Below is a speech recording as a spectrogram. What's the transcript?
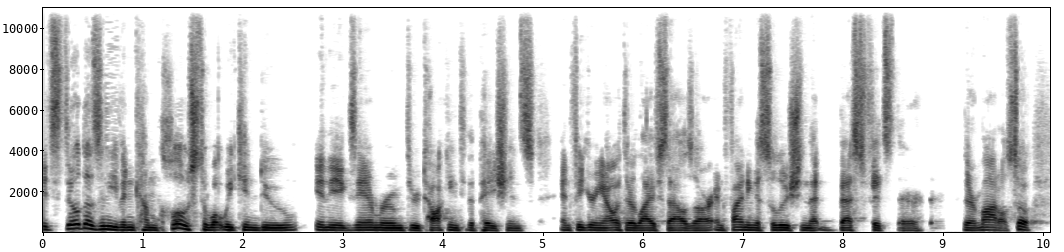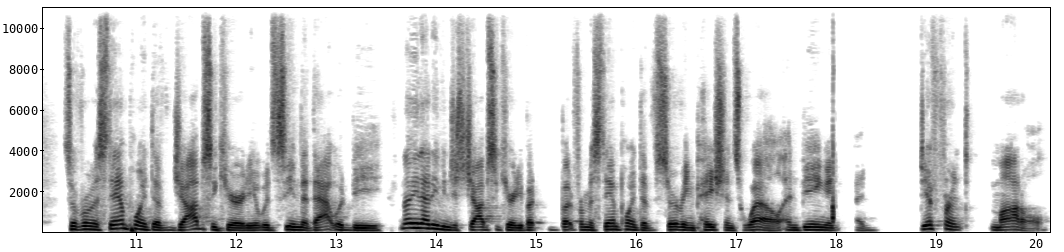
it still doesn't even come close to what we can do in the exam room through talking to the patients and figuring out what their lifestyles are and finding a solution that best fits their their model. So so from a standpoint of job security it would seem that that would be maybe not even just job security but but from a standpoint of serving patients well and being a, a different model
